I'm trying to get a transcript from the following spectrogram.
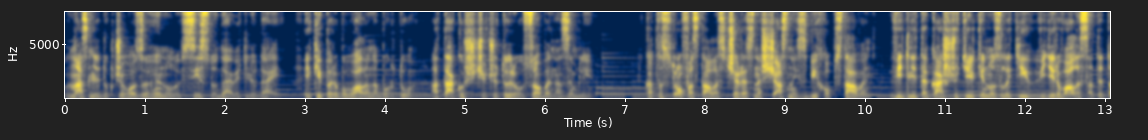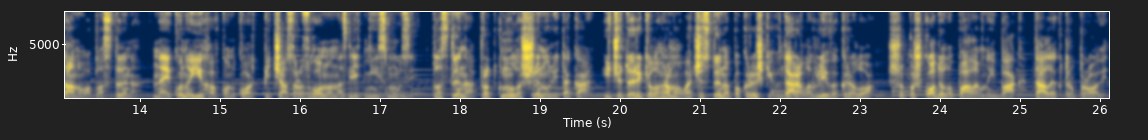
внаслідок чого загинули всі 109 людей, які перебували на борту, а також ще 4 особи на землі. Катастрофа сталася через нещасний збіг обставин. Від літака, що тільки но злетів, відірвалася титанова пластина, на яку наїхав Конкорд під час розгону на злітній смузі. Пластина проткнула шину літака, і 4-кілограмова частина покришки вдарила в ліве крило, що пошкодило паливний бак та електропровід.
